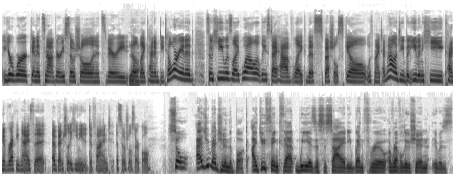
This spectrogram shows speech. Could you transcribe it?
your work and it's not very social and it's very uh, yeah. like kind of detail oriented. So he was like, well, at least I have like this special skill with my technology. But even he kind of recognized that eventually he needed to find a social circle. So, as you mentioned in the book, I do think that we as a society went through a revolution. It was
